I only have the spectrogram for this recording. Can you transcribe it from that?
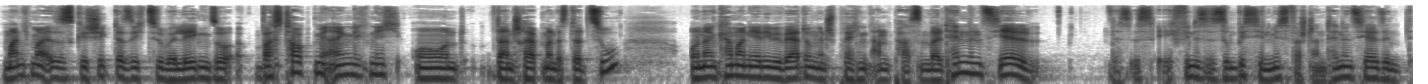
manchmal ist es geschickter, sich zu überlegen, so, was taugt mir eigentlich nicht? Und dann schreibt man das dazu. Und dann kann man ja die Bewertung entsprechend anpassen, weil tendenziell, das ist, ich finde, es ist so ein bisschen missverstanden. Tendenziell sind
